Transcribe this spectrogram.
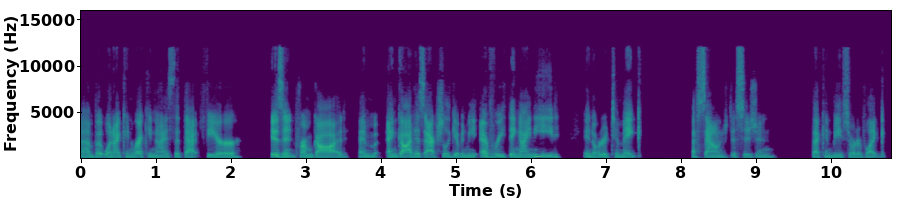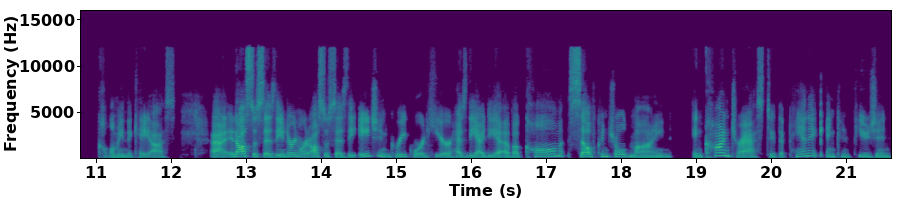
Um, but when I can recognize that that fear isn't from God, and and God has actually given me everything I need in order to make a sound decision, that can be sort of like calming the chaos. Uh, it also says the enduring word also says the ancient Greek word here has the idea of a calm, self controlled mind in contrast to the panic and confusion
